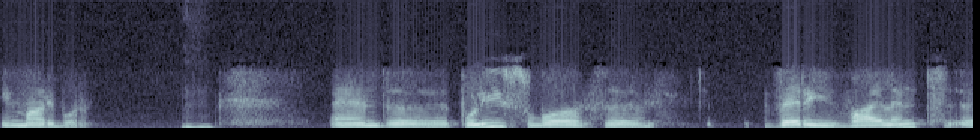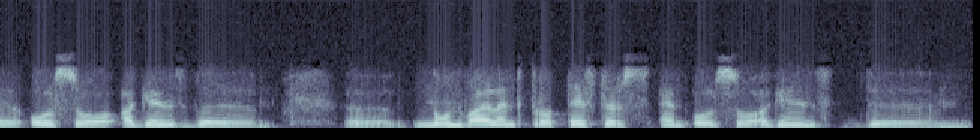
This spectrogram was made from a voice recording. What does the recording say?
in Maribor. And uh, police was uh, very violent, uh, also against the uh, non-violent protesters and also against the um,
